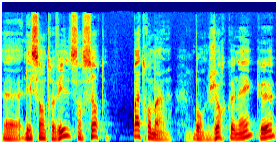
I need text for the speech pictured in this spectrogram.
les centres-villes s'en sortent pas trop mal. Bon, je reconnais que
